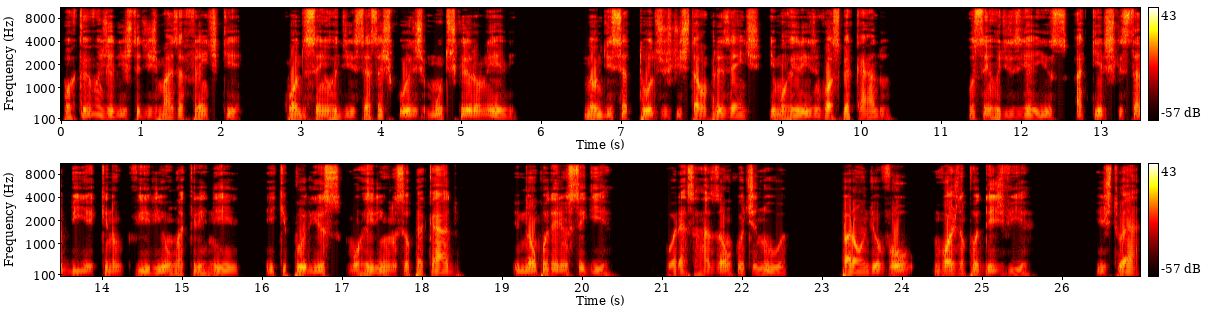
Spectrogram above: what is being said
por que o evangelista diz mais à frente que, quando o Senhor disse essas coisas, muitos creram nele, não disse a todos os que estavam presentes: E morrereis em vosso pecado? O Senhor dizia isso àqueles que sabia que não viriam a crer nele e que por isso morreriam no seu pecado e não poderiam seguir. Por essa razão, continua: Para onde eu vou, vós não podeis vir. Isto é,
